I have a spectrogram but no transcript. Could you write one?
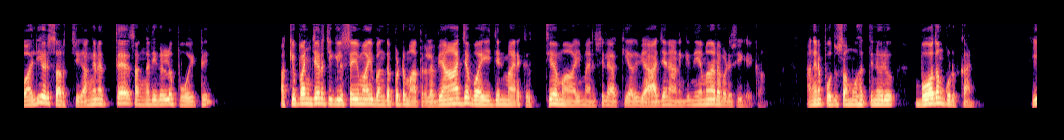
വലിയൊരു സെർച്ച് അങ്ങനത്തെ സംഗതികളിൽ പോയിട്ട് അക്യുപഞ്ചർ ചികിത്സയുമായി ബന്ധപ്പെട്ട് മാത്രമല്ല വ്യാജ വൈദ്യന്മാരെ കൃത്യമായി മനസ്സിലാക്കി അത് വ്യാജനാണെങ്കിൽ നിയമ നടപടി സ്വീകരിക്കണം. അങ്ങനെ പൊതുസമൂഹത്തിനൊരു ബോധം കൊടുക്കാൻ ഈ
